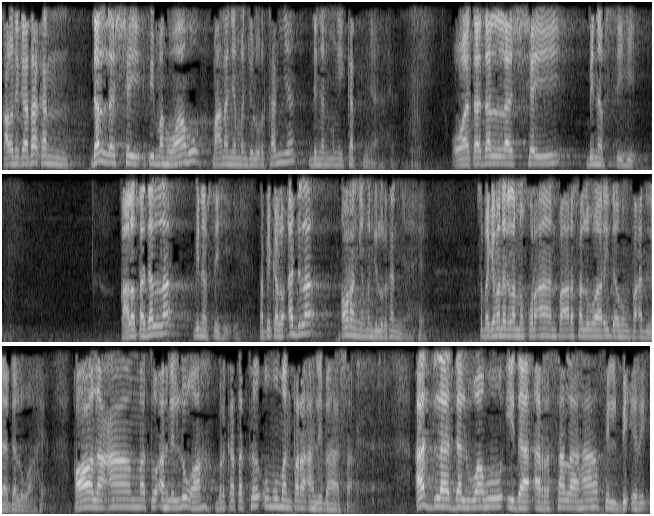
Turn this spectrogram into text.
Kalau dikatakan dalla syai' fi mahwahu maknanya menjulurkannya dengan mengikatnya. Wa tadalla syai' binafsihi. Kalau tadalla binafsihi. Tapi kalau adla orang yang menjulurkannya. Sebagaimana dalam Al-Quran, فَأَرْسَلُ وَارِدَهُمْ فَأَدْلَى دَلْوَهِ Qala ammatu ahli lughah berkata keumuman para ahli bahasa. Adla dalwahu ida arsalaha fil bi'ri.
